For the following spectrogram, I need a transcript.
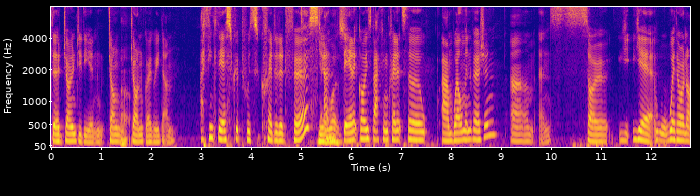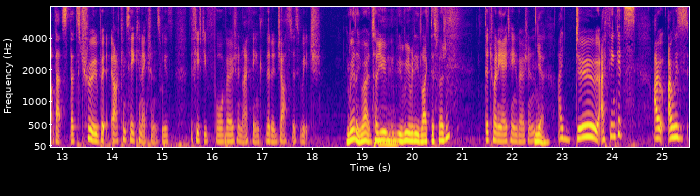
the Joan Didion, John Oh. John Gregory Dunne. I think their script was credited first, Yeah, it and was. then it goes back and credits the um, Wellman version. Um, and so, y- yeah, whether or not that's that's true, but I can see connections with the '54 version. I think that are just as rich. Really, right? So you Mm. you really like this version? The 2018 version. Yeah. I do. I think it's. I I was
